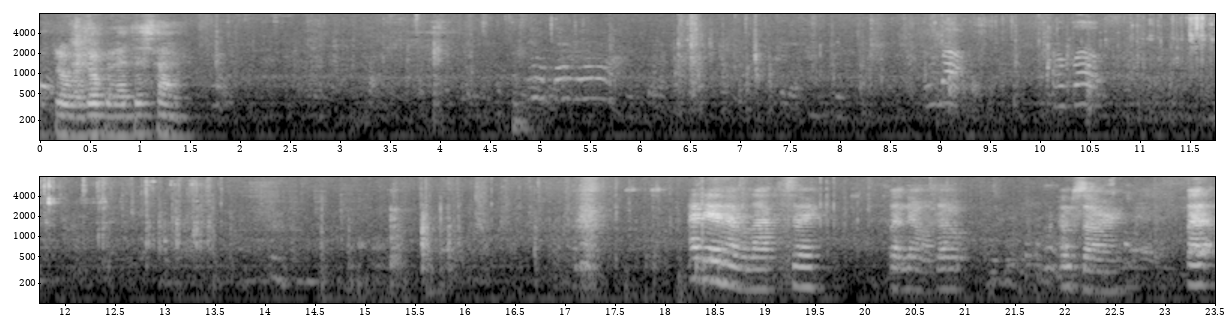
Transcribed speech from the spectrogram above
the floor is open at this time. say, but no, I don't. I'm sorry. But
